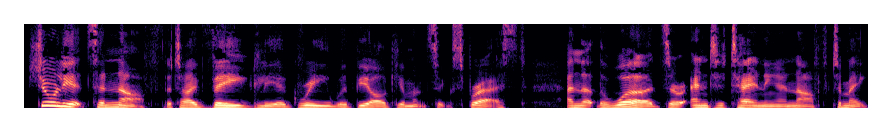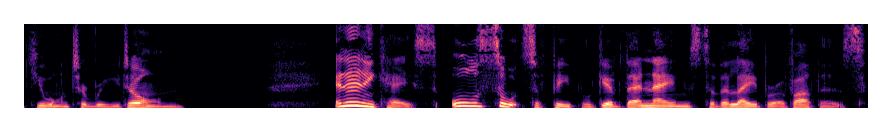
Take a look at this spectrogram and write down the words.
Surely it's enough that I vaguely agree with the arguments expressed, and that the words are entertaining enough to make you want to read on. In any case, all sorts of people give their names to the labour of others.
